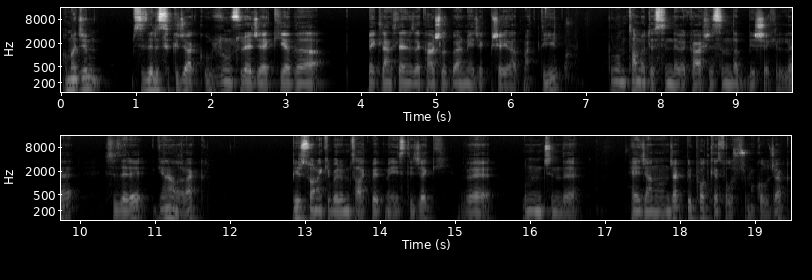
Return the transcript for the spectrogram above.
Amacım sizleri sıkacak, uzun sürecek ya da beklentilerinize karşılık vermeyecek bir şey yaratmak değil. Bunun tam ötesinde ve karşısında bir şekilde sizleri genel olarak bir sonraki bölümü takip etmeyi isteyecek ve bunun içinde heyecanlanacak bir podcast oluşturmak olacak.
